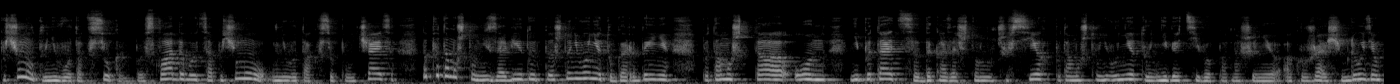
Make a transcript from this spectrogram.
Почему вот у него так все как бы складывается, а почему у него так все получается? Да потому что он не завидует, потому что у него нету гордыни, потому что он не пытается доказать, что он лучше всех, потому что у него нету негатива по отношению к окружающим людям,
